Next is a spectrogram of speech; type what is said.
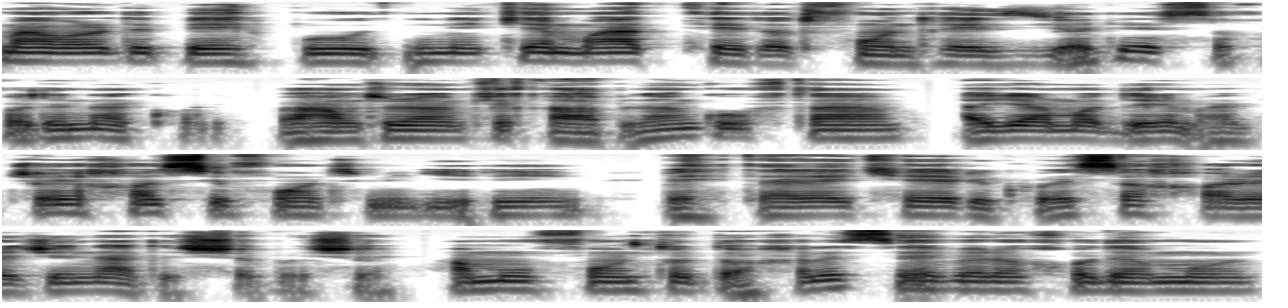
موارد بهبود اینه که ما از تعداد فونت های زیادی استفاده نکنیم. و همونطور هم که قبلا گفتم اگر ما داریم از جای خاصی فونت می‌گیریم بهتره که request خارجی نداشته باشه. همون فونت رو داخل سرور خودمون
